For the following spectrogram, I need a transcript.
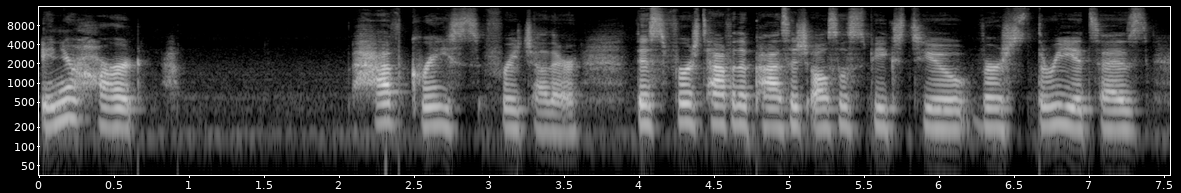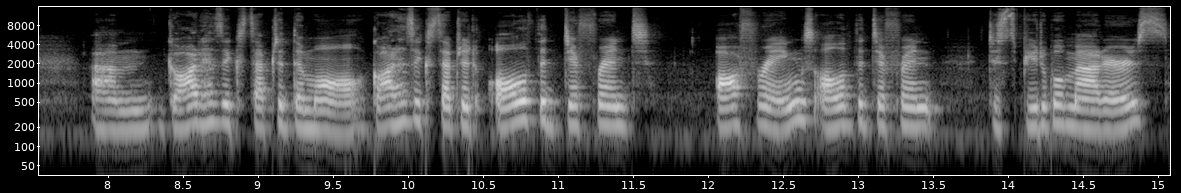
in your heart, have grace for each other. This first half of the passage also speaks to verse 3. It says, um, God has accepted them all. God has accepted all of the different offerings, all of the different disputable matters,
